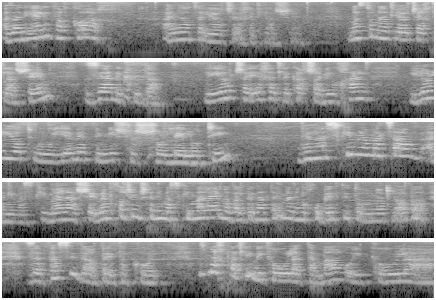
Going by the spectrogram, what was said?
אז אני, אין לי כבר כוח. אני רוצה להיות שייכת להשם. מה זאת אומרת להיות שייכת להשם? זה הנקודה. להיות שייכת לכך שאני אוכל לא להיות מאוימת ממי ששולל אותי, ולהסכים למצב. אני מסכימה להשם. הם חושבים שאני מסכימה להם, אבל בינתיים אני מחובקת איתו ואומרת לו, אבא, זה אתה סידרת את הכל. אז מה אכפת לי אם יקראו לה תמר או יקראו לה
